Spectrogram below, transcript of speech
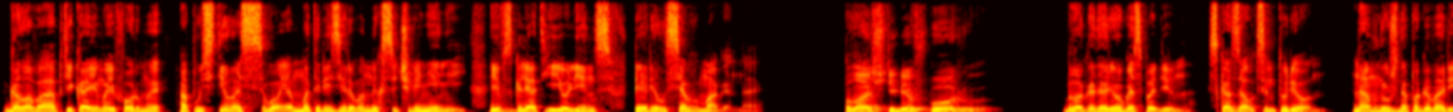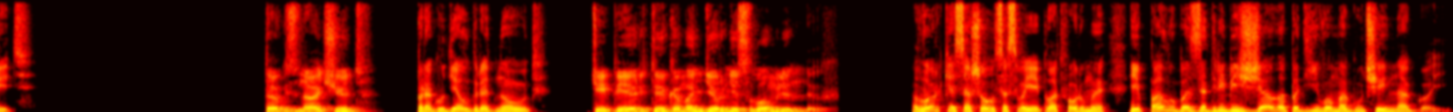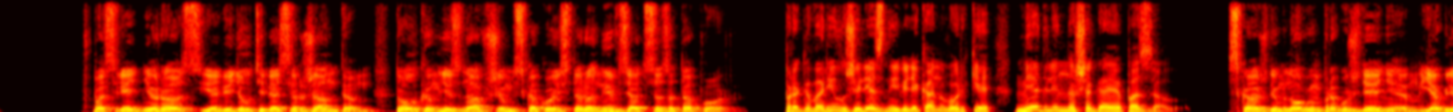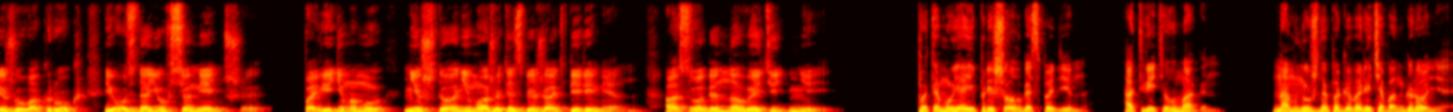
Голова обтекаемой формы опустилась своем моторизированных сочленений, и взгляд ее линз вперился в Магана. «Плащ тебе в пору!» «Благодарю, господин», — сказал Центурион. «Нам нужно поговорить». «Так значит...» — прогудел Дредноут. «Теперь ты командир несломленных?» Лорке сошел со своей платформы, и палуба задребезжала под его могучей ногой. «В последний раз я видел тебя сержантом, толком не знавшим, с какой стороны взяться за топор», проговорил железный великан Лорке, медленно шагая по залу. «С каждым новым пробуждением я гляжу вокруг и узнаю все меньше. По-видимому, ничто не может избежать перемен, особенно в эти дни». «Потому я и пришел, господин», — ответил Маган. «Нам нужно поговорить об Ангроне».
